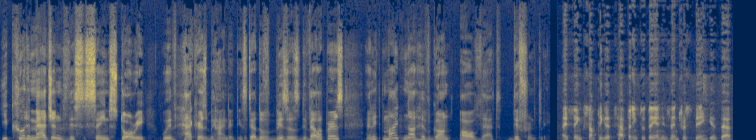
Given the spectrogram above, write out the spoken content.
you could imagine this same story with hackers behind it instead of Blizzard's developers, and it might not have gone all that differently. I think something that's happening today and is interesting is that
